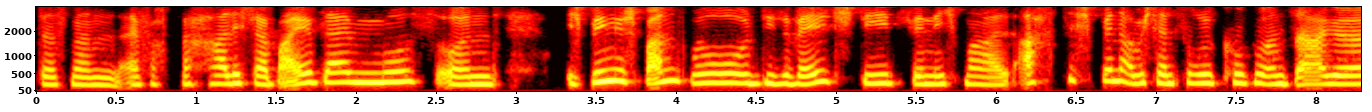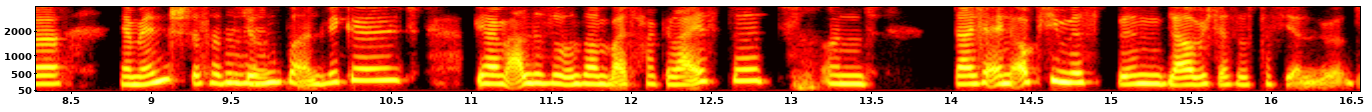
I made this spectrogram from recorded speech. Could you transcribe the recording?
dass man einfach beharrlich dabei bleiben muss. Und ich bin gespannt, wo diese Welt steht, wenn ich mal 80 bin, ob ich dann zurückgucke und sage, ja Mensch, das hat sich ja Mhm. super entwickelt. Wir haben alle so unseren Beitrag geleistet. Und da ich ein Optimist bin, glaube ich, dass es passieren wird.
